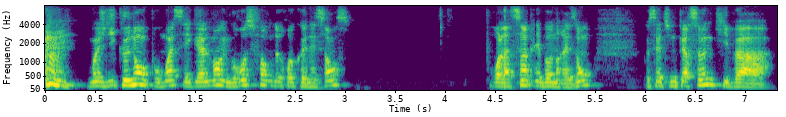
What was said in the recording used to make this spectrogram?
moi, je dis que non. Pour moi, c'est également une grosse forme de reconnaissance pour la simple et bonne raison que c'est une personne qui va,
